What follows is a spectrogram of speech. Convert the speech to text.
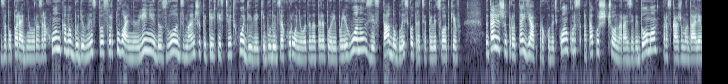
За попередніми розрахунками, будівництво сортувальної лінії дозволить зменшити кількість відходів, які будуть захоронювати на території полігону зі 100 до близько 30%. Детальніше про те, як проходить конкурс, а також що наразі відомо, розкажемо далі.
